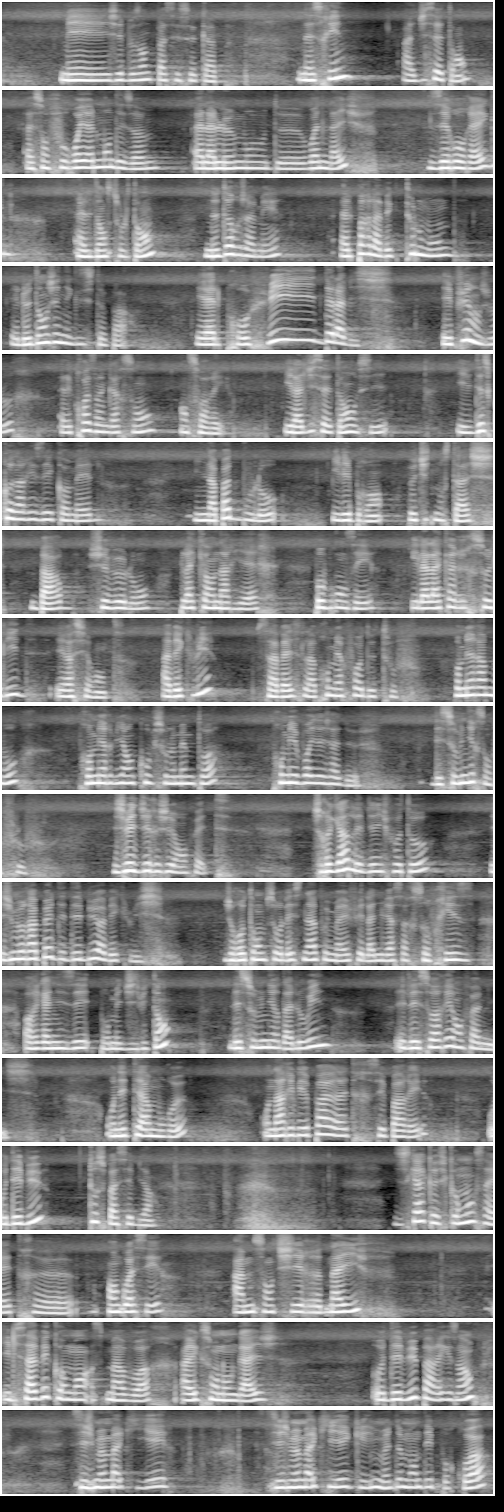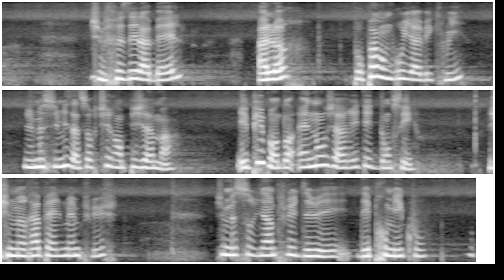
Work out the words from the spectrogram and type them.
mais j'ai besoin de passer ce cap. Nesrine a 17 ans, elle s'en fout royalement des hommes, elle a le mot de One Life, zéro règle, elle danse tout le temps, ne dort jamais, elle parle avec tout le monde et le danger n'existe pas. Et elle profite de la vie. Et puis un jour, elle croise un garçon en soirée. Il a 17 ans aussi. Il est déscolarisé comme elle. Il n'a pas de boulot. Il est brun, petite moustache, barbe, cheveux longs, plaqués en arrière, peau bronzée. Il a la carrière solide et rassurante. Avec lui, ça va être la première fois de tout. Premier amour, première vie en couple sous le même toit, premier voyage à deux. Les souvenirs sont flous. Je vais dire je en fait. Je regarde les vieilles photos et je me rappelle des débuts avec lui. Je retombe sur les snaps où il m'avait fait l'anniversaire surprise organisé pour mes 18 ans, les souvenirs d'Halloween et les soirées en famille. On était amoureux, on n'arrivait pas à être séparés. Au début, tout se passait bien. Jusqu'à que je commence à être euh, angoissée, à me sentir naïf. Il savait comment m'avoir avec son langage. Au début, par exemple, si je me maquillais, si je me maquillais qu'il me demandait pourquoi, je me faisais la belle. Alors, pour pas m'embrouiller avec lui, je me suis mise à sortir en pyjama. Et puis pendant un an, j'ai arrêté de danser. Je me rappelle même plus. Je me souviens plus de- des premiers coups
